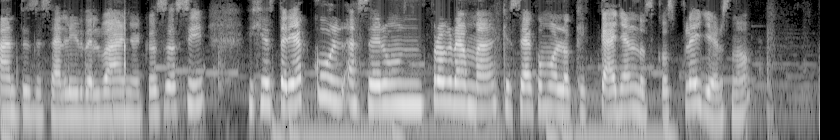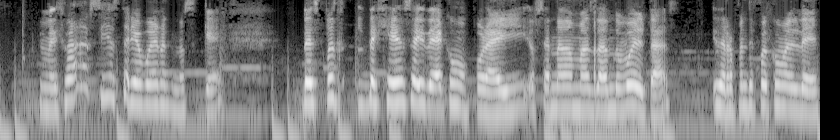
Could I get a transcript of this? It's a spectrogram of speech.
antes de salir del baño y cosas así. Dije, estaría cool hacer un programa que sea como lo que callan los cosplayers, ¿no? Me dijo, ah, sí, estaría bueno, que no sé qué. Después dejé esa idea como por ahí, o sea, nada más dando vueltas. Y de repente fue como el de,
